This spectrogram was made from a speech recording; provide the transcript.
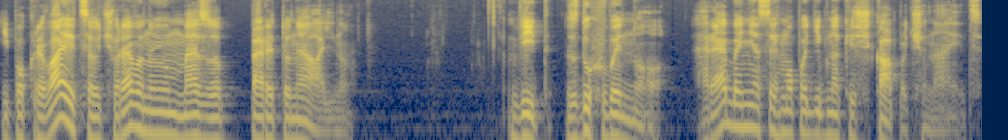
і покривається очеревиною мезоперитонеально. Від здухвинного гребеня сигмоподібна кишка починається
